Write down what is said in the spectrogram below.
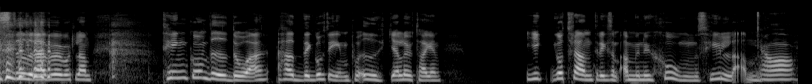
styra över vårt land. Tänk om vi då hade gått in på ICA eller Uthagen, gick, gått fram till liksom ammunitionshyllan. Ja.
